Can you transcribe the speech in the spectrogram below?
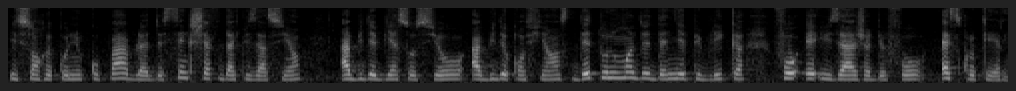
Ils sont reconnus coupables de cinq chefs d'accusation abus de biens sociaux, abus de confiance, détournement de deniers publics, faux et usage de faux, escroquerie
